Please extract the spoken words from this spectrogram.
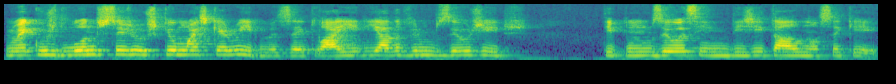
Não é que os de Londres sejam os que eu mais quero ir, mas hei de lá ir e há de haver museus giros. Tipo um museu assim digital, não sei quê.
